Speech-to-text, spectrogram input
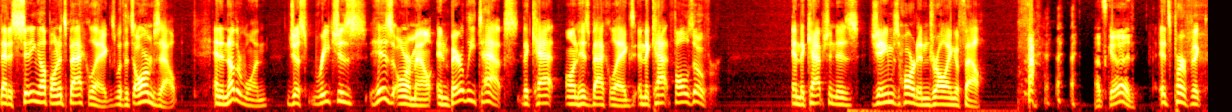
that is sitting up on its back legs with its arms out, and another one just reaches his arm out and barely taps the cat on his back legs, and the cat falls over. And the caption is James Harden drawing a foul. That's good. It's perfect.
